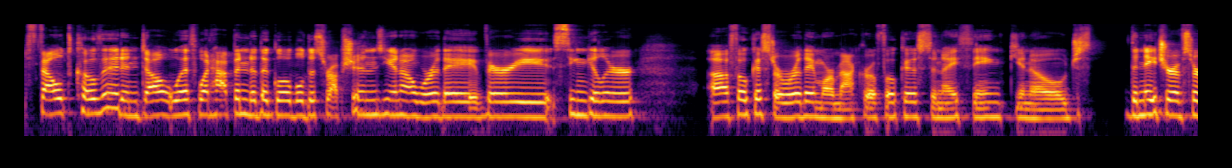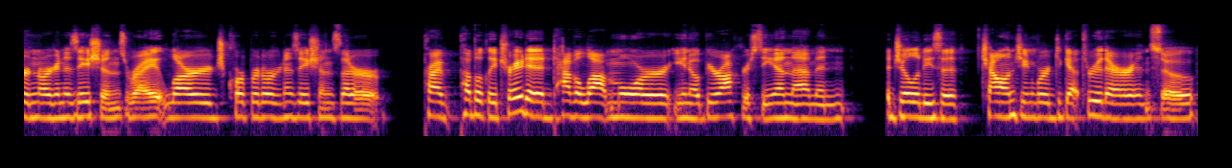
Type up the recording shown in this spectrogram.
felt COVID and dealt with what happened to the global disruptions, you know, were they very singular uh, focused or were they more macro focused? And I think, you know, just the nature of certain organizations, right? Large corporate organizations that are pri- publicly traded have a lot more, you know, bureaucracy in them, and agility is a challenging word to get through there. And so,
